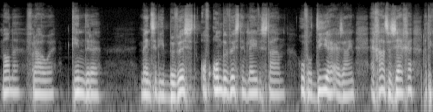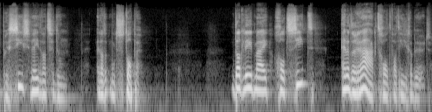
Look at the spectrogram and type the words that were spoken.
mannen, vrouwen, kinderen, mensen die bewust of onbewust in het leven staan, hoeveel dieren er zijn. En ga ze zeggen dat ik precies weet wat ze doen en dat het moet stoppen. Dat leert mij, God ziet en het raakt God wat hier gebeurt.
